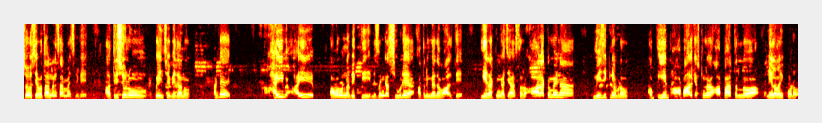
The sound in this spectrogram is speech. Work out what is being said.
సో శివతాండానికి సంబంధించినవి ఆ త్రిశూలం ఉపయోగించే విధానం. అంటే హై హై పవర్ ఉన్న వ్యక్తి నిజంగా శివుడే అతని మీద వాళ్తే ఏ రకంగా చేస్తారో ఆ రకమైన మ్యూజిక్ని ఇవ్వడం ఈ ఆ బాలకృష్ణ ఆ పాత్రలో నీలమైపోవడం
